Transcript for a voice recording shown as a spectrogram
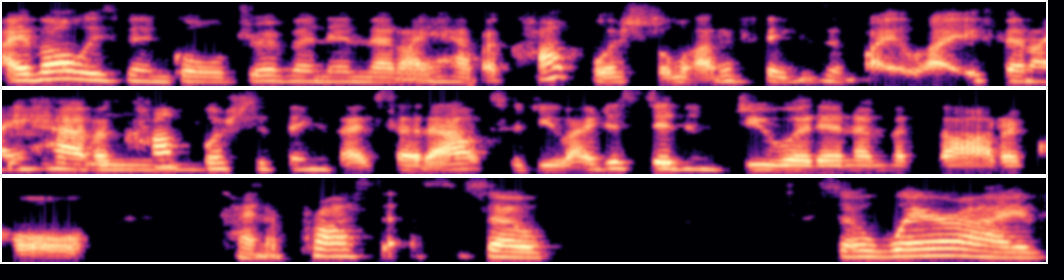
i've always been goal driven in that i have accomplished a lot of things in my life and i have mm-hmm. accomplished the things i've set out to do. I just didn't do it in a methodical kind of process. So so where i've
